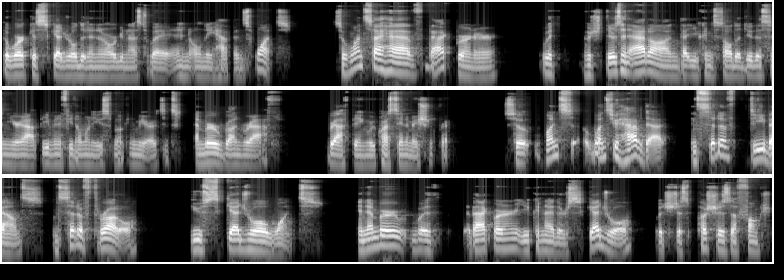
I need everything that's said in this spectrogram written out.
the work is scheduled in an organized way and only happens once. So once I have Backburner, which there's an add-on that you can install to do this in your app, even if you don't want to use Smoke and Mirrors. It's Ember Run RAF, RAF being request animation frame. So once once you have that, instead of debounce, instead of throttle, you schedule once. In Ember with Backburner, you can either schedule which just pushes a function,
